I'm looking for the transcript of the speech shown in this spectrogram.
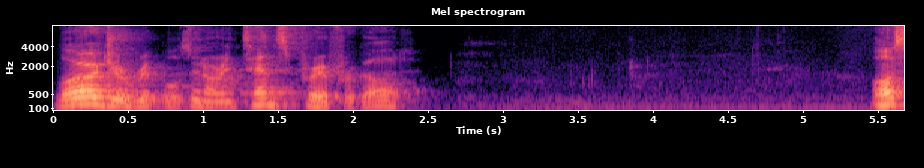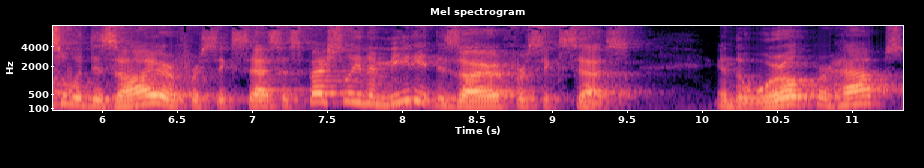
larger ripples in our intense prayer for God. Also, a desire for success, especially an immediate desire for success in the world, perhaps,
